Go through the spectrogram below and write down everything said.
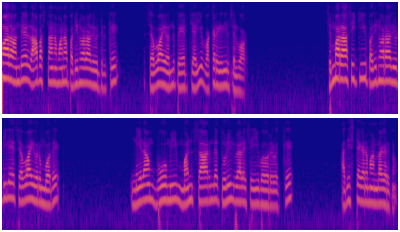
மாதம் வந்து லாபஸ்தானமான பதினோராவது வீட்டிற்கு செவ்வாய் வந்து பெயர்ச்சியாகி வக்கரகதியில் செல்வார். சிம்ம ராசிக்கு பதினோராவது வீட்டிலே செவ்வாய் வரும்போது நிலம் பூமி மண் சார்ந்த தொழில் வேலை செய்பவர்களுக்கு அதிர்ஷ்டகரமானதாக இருக்கும்.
